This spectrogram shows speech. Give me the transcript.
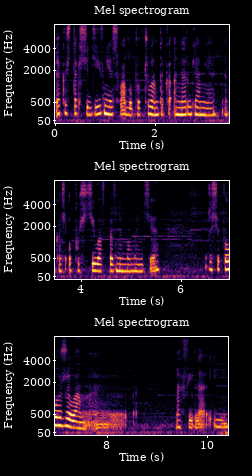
jakoś tak się dziwnie, słabo poczułam. Taka energia mnie jakaś opuściła w pewnym momencie że się położyłam y, na chwilę i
